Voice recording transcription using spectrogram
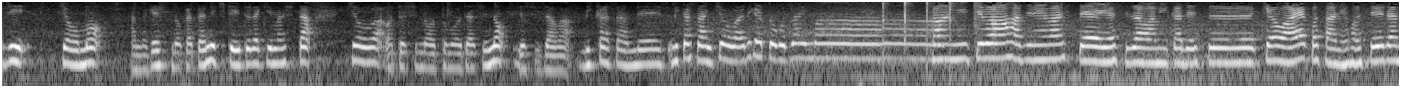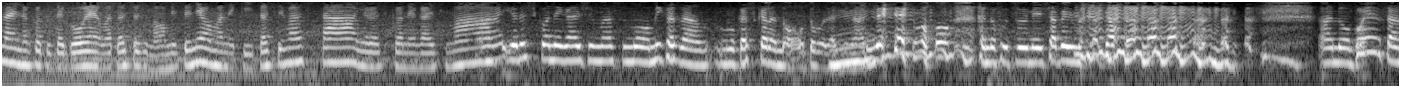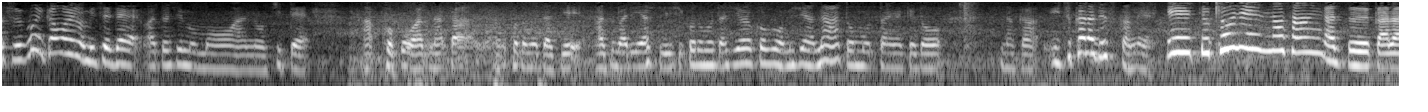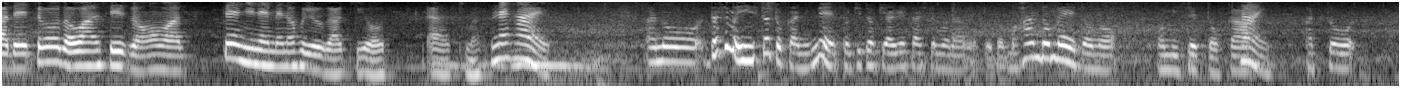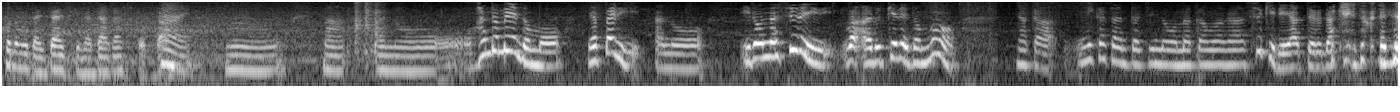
ページ今日も。あのゲストの方に来ていただきました。今日は私のお友達の吉澤美香さんです。美香さん今日はありがとうございます。こんにちは。はじめまして。吉澤美香です。今日は綾子さんに星占いのことでご縁私たちのお店にお招きいたしました。よろしくお願いします。はいよろしくお願いします。もう美香さん昔からのお友達なんで もうあの普通に喋りましょうか。あのご縁さんすごい可愛いお店で私ももうあの来てあここはなんか子供たち集まりやすいし子供たち喜ぶお店やなと思ったんやけどなんかいつからですかね？えっ、と去年の3月からでちょうどワンシーズン終わって2年目の冬が来よあ来ますね。はい。あの私もインスタとかにね時々上げさせてもらうんやけどもハンドメイドのお店とか、はい。あと子供たち大好きな駄菓子とか、はい。うんまああのハンドメイドもやっぱりあのいろんな種類はあるけれどもなんか美香さんたちのお仲間が好きでやってるだけとか言って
